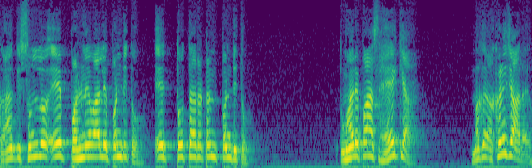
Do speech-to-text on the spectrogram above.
कहा कि सुन लो, ए पढ़ने वाले पंडितों, ए तोता रटन पंडितों, तुम्हारे पास है क्या? मगर अकड़े जा रहे हो।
